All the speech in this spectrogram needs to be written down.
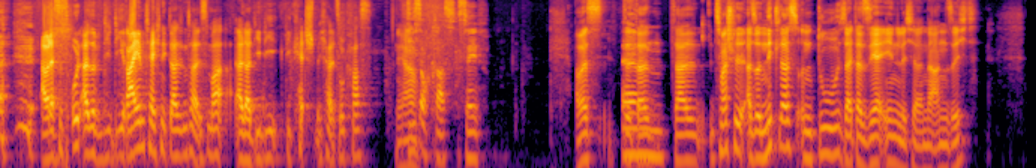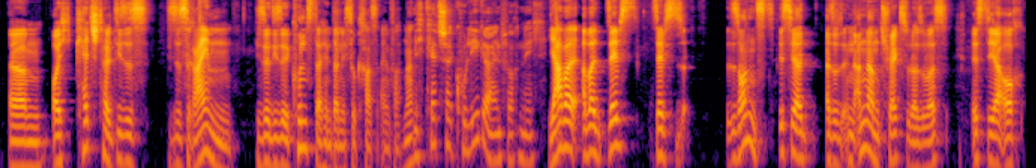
Aber das ist, also die, die Reimtechnik dahinter ist mal, Alter, die, die, die catcht mich halt so krass. Die Ja, ist auch krass. Safe. aber es, da, Ähm. da, da, zum Beispiel, also Niklas und du seid da sehr ähnlicher in der Ansicht. Ähm, euch catcht halt dieses, dieses Reimen, diese, diese Kunst dahinter nicht so krass einfach, ne? Mich catcht der Kollege einfach nicht. Ja, aber, aber selbst, selbst sonst ist ja, also in anderen Tracks oder sowas, ist dir ja auch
